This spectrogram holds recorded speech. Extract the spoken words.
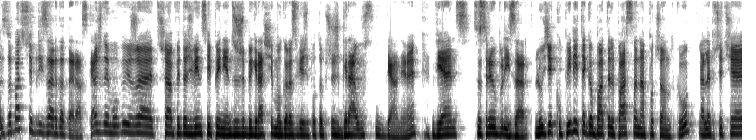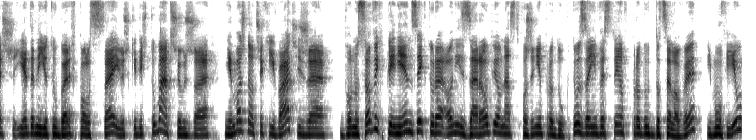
zobaczcie Blizzarda teraz. Każdy mówił, że trzeba wydać więcej pieniędzy, żeby gra się mogła rozwijać, bo to przecież gra usługa, nie? Więc co zrobił Blizzard? Ludzie kupili tego Battle Passa na początku, ale przecież jeden youtuber w Polsce już kiedyś tłumaczył, że nie można oczekiwać, że bonusowych pieniędzy, które oni zarobią na stworzeniu produktu, zainwestują w produkt docelowy i mówił,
